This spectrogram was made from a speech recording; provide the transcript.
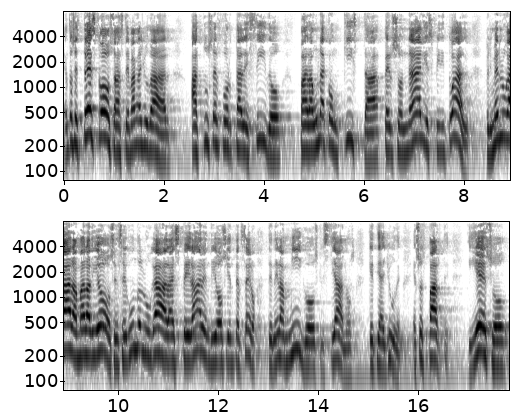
Entonces, tres cosas te van a ayudar a tú ser fortalecido para una conquista personal y espiritual. En primer lugar, amar a Dios. En segundo lugar, a esperar en Dios. Y en tercero, tener amigos cristianos que te ayuden. Eso es parte. Y eso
